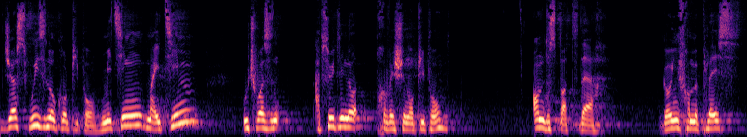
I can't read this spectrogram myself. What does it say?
just with local people, meeting my team, which was absolutely not professional people, on the spot there, going from a place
